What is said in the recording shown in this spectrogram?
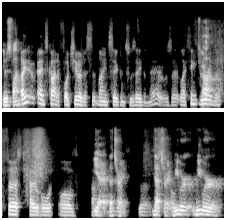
It was fun. I, it's kind of fortuitous that main sequence was even there. It was, I think you were oh. in the first cohort of. Um, yeah, that's right. Uh, that's right. We were we were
